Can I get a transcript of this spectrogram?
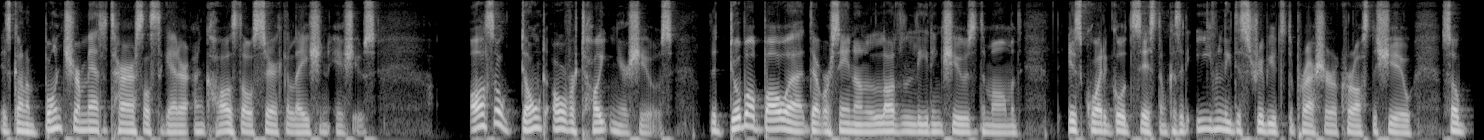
is going to bunch your metatarsals together and cause those circulation issues. Also, don't over tighten your shoes. The double boa that we're seeing on a lot of leading shoes at the moment is quite a good system because it evenly distributes the pressure across the shoe. So,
